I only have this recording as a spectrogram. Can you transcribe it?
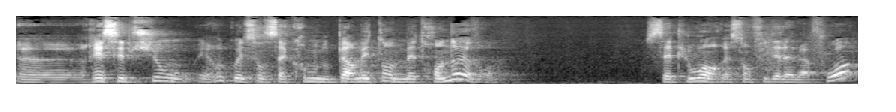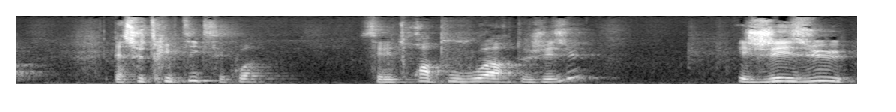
euh, réception et reconnaissance sacrement nous permettant de mettre en œuvre cette loi en restant fidèle à la foi, bien ce triptyque, c'est quoi? C'est les trois pouvoirs de Jésus. Et Jésus,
